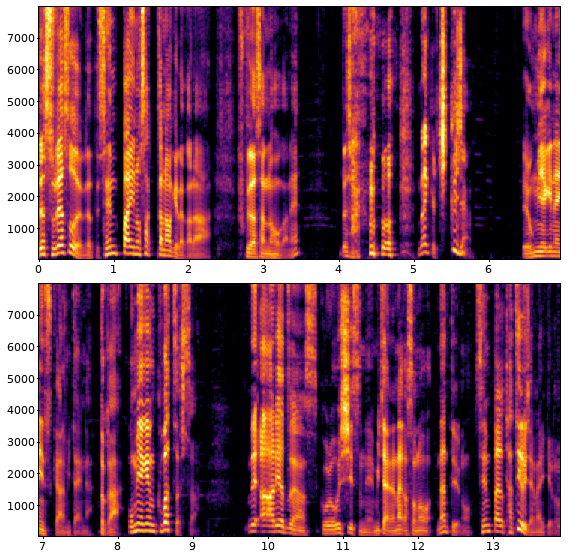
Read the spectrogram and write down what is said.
でそりゃそうだよだって先輩の作家なわけだから福田さんの方がね。でその なんか聞くじゃん「お土産ないんすか?」みたいな。とかお土産も配ってたしさ。であ「ありがとうございます。これ美味しいですね」みたいななんかそのなんていうの？先輩を立てるじゃないけど。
